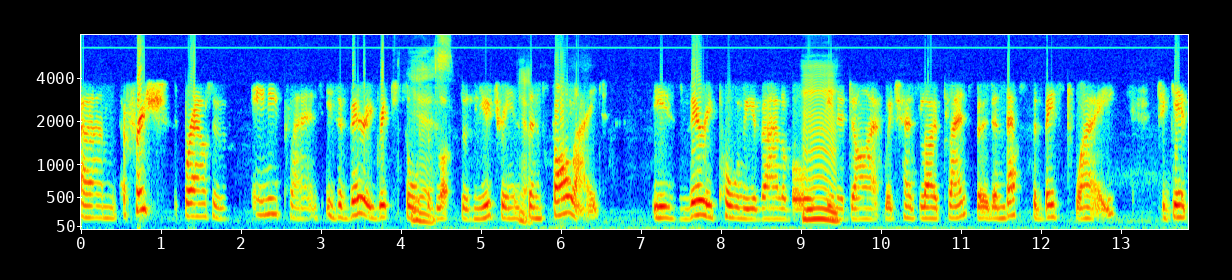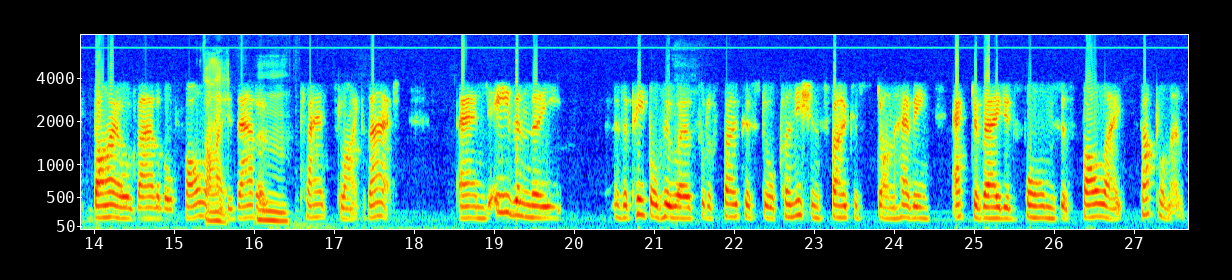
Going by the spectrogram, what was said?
um, a fresh sprout of any plant is a very rich source Yes. of lots of nutrients, Yeah. and folate is very poorly available Mm. in a diet which has low plant food, and that's the best way to get bioavailable folate Folate. is out of Mm. plants like that. And even the the people who are sort of focused or clinicians focused on having activated forms of folate supplements,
